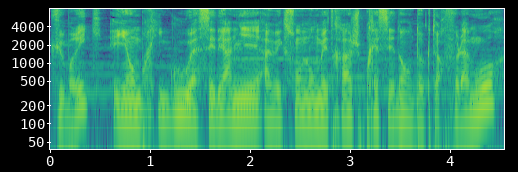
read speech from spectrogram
Kubrick, ayant pris goût à ces derniers avec son long métrage précédent Docteur Folamour,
